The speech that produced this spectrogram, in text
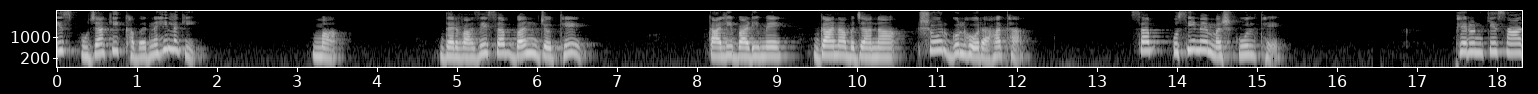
इस पूजा की खबर नहीं लगी। माँ। दरवाजे सब बंद जो थे। कालीबाड़ी में गाना बजाना शोरगुल हो रहा था। सब उसी में मशगूल थे। फिर उनके साथ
